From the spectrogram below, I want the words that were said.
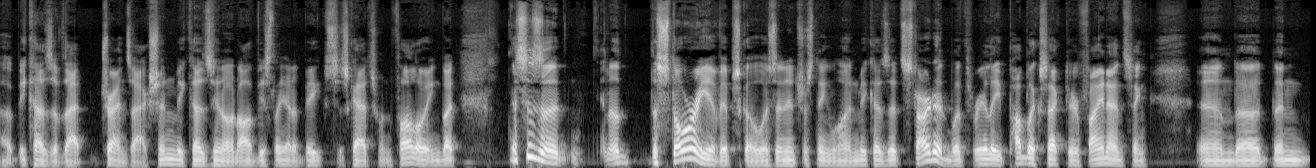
uh, because of that transaction, because, you know, it obviously had a big Saskatchewan following. But this is a, you know, the story of IPSCO was an interesting one because it started with really public sector financing and uh, then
